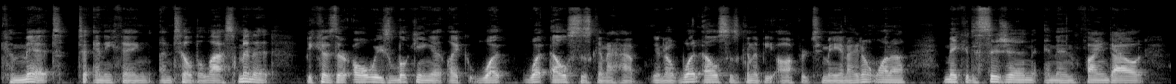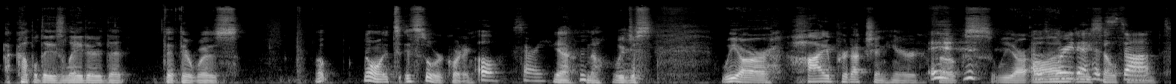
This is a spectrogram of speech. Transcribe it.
commit to anything until the last minute because they're always looking at like what what else is going to happen you know what else is going to be offered to me and i don't want to make a decision and then find out a couple days later that that there was oh no it's it's still recording Oh, sorry. yeah no we just we are high production here folks we are I was on worried a I had cell phone stopped.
